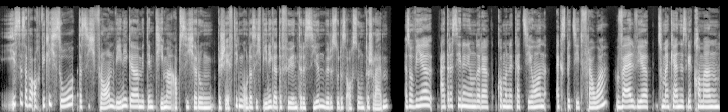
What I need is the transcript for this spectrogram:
ist es aber auch wirklich so, dass sich Frauen weniger mit dem Thema Absicherung beschäftigen oder sich weniger dafür interessieren? Würdest du das auch so unterschreiben? Also wir adressieren in unserer Kommunikation explizit Frauen, weil wir zum Erkenntnis gekommen,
